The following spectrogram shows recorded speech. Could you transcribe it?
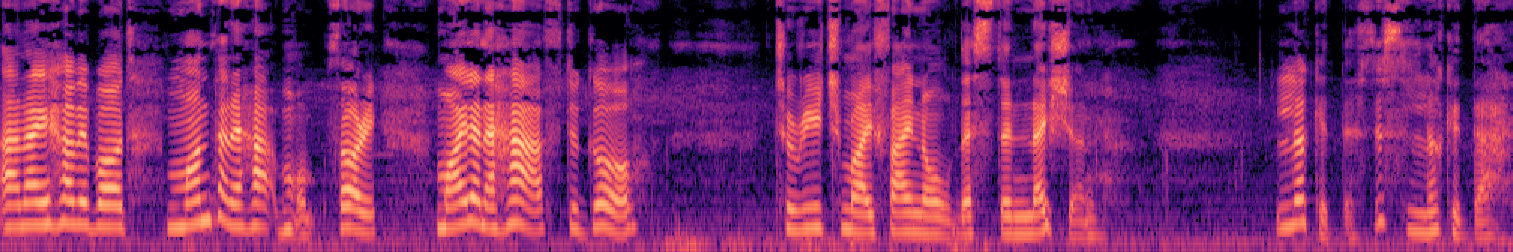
and I have about month and a half sorry mile and a half to go to reach my final destination Look at this. Just look at that.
